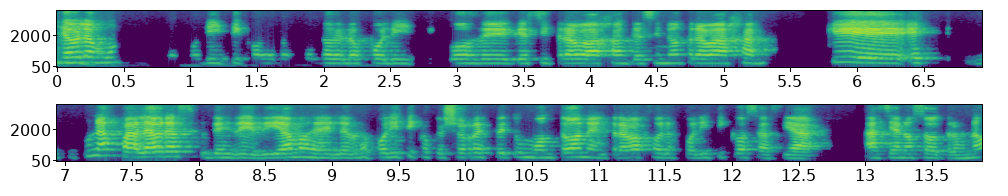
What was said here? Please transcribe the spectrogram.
se habla mucho de los políticos, de los sueldos de los políticos, de que si trabajan, que si no trabajan, que unas palabras desde, digamos, de los políticos que yo respeto un montón, el trabajo de los políticos hacia, hacia nosotros, ¿no?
